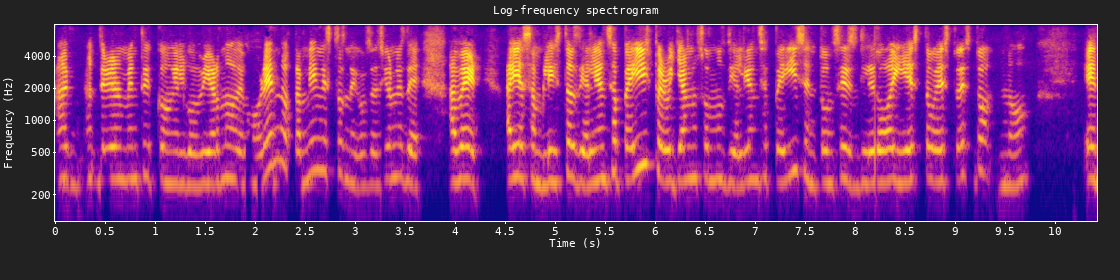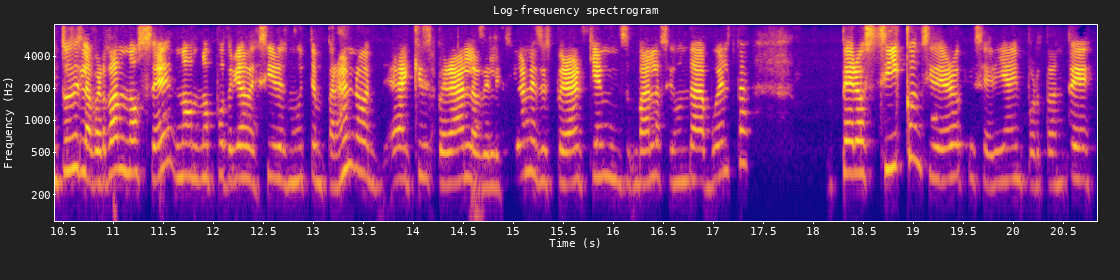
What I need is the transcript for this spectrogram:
anteriormente con el gobierno de Moreno también estas negociaciones de, a ver, hay asambleístas de Alianza País, pero ya no somos de Alianza País, entonces le doy esto, esto, esto, no. Entonces, la verdad, no sé, no, no podría decir, es muy temprano, hay que esperar las elecciones, esperar quién va a la segunda vuelta, pero sí considero que sería importante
